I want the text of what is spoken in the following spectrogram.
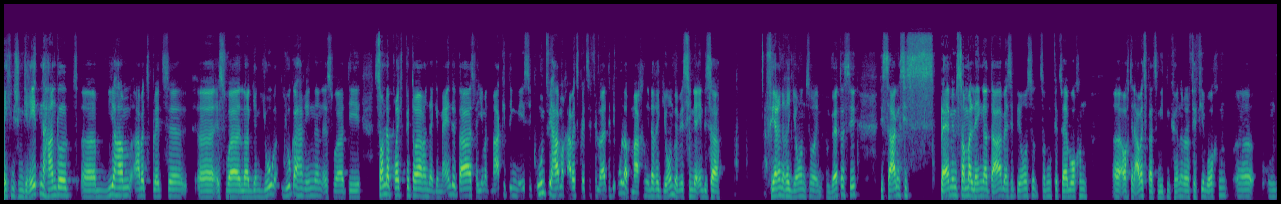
technischen Geräten handelt. Äh, wir haben Arbeitsplätze, äh, es war Yoga herinnen, es war die Sonderprojektbetreuerin der Gemeinde da, es war jemand marketingmäßig und wir haben auch Arbeitsplätze für Leute, die Urlaub machen in der Region, weil wir sind ja in dieser Ferienregion so am Wörthersee, die sagen, sie bleiben im Sommer länger da, weil sie bei uns sozusagen für zwei Wochen äh, auch den Arbeitsplatz mieten können oder für vier Wochen und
